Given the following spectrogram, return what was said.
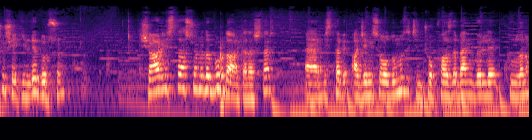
Şu şekilde dursun. Şarj istasyonu da burada arkadaşlar. Ee, biz tabi acemisi olduğumuz için çok fazla ben böyle kullanım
